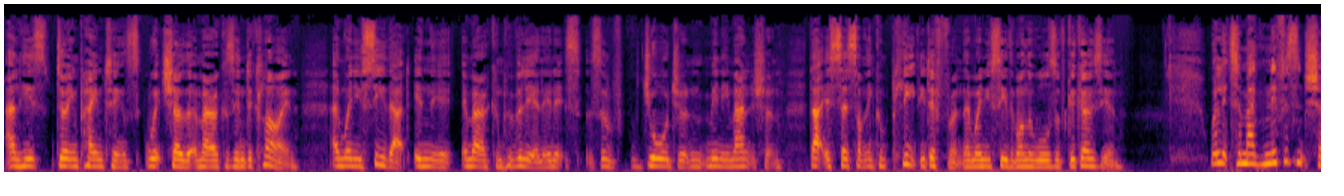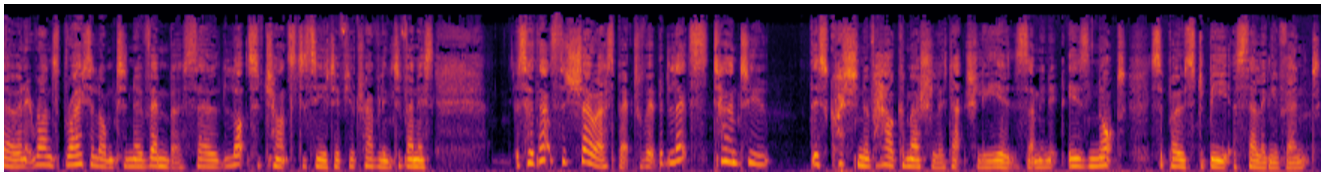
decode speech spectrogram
and he's doing paintings which show that America's in decline. And when you see that in the American Pavilion in its sort of Georgian mini mansion, that is, says something completely different than when you see them on the walls of Gagosian. Well, it's a magnificent show and it runs right along to November, so lots of chance to see it if you're travelling to Venice so that's the show aspect of it. But let's turn to this question of how commercial it actually is. I mean, it is not supposed to be a selling event,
